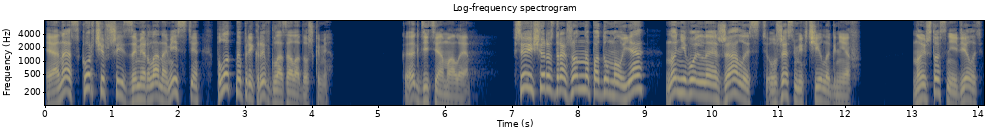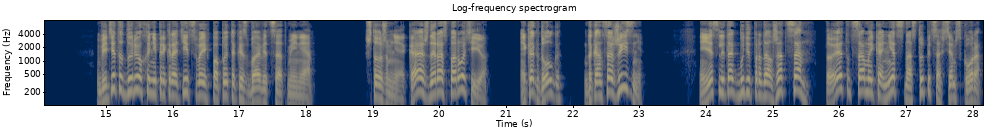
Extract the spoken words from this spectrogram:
и она, скорчившись, замерла на месте, плотно прикрыв глаза ладошками. Как дитя малое. Все еще раздраженно подумал я, но невольная жалость уже смягчила гнев. Ну и что с ней делать? Ведь эта дуреха не прекратит своих попыток избавиться от меня. Что же мне, каждый раз пороть ее? И как долго? До конца жизни? Если так будет продолжаться, то этот самый конец наступит совсем скоро.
